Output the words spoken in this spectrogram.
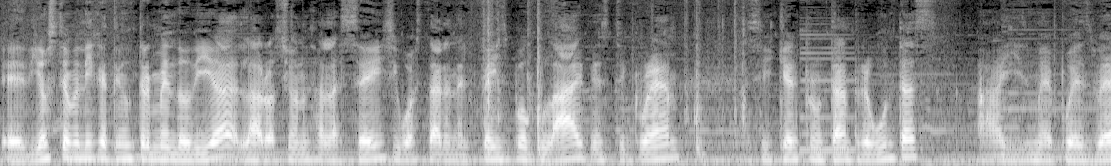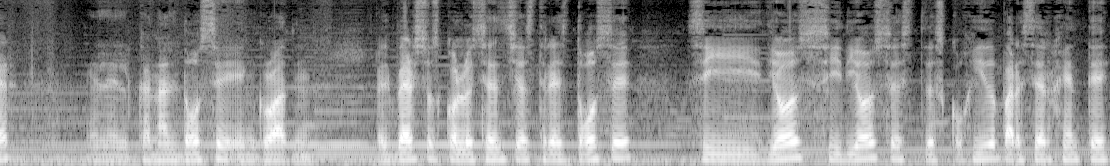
Eh, Dios te bendiga, tenga un tremendo día. La oración es a las 6 y voy a estar en el Facebook Live, Instagram. Si quieres preguntar preguntas, ahí me puedes ver en el canal 12 en Groton. El verso es Colosenses 3:12. Si Dios, si Dios es escogido para ser gente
